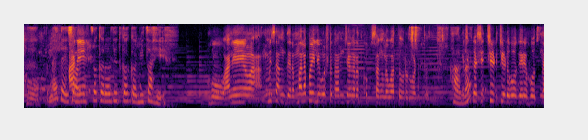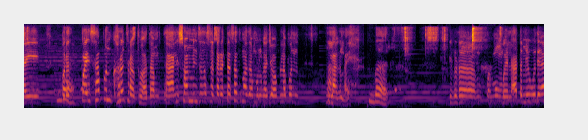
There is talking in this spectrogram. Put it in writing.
हो. नाही तितकं कमीच आहे. हो आणि मी सांगते ना मला पहिली गोष्ट तर आमच्या घरात खूप चांगलं वातावरण वाटतं. हा ना? म्हणजे कशी चिडचिड वगैरे होत नाही. परत पैसा पण खरंच राहतो. आता आणि स्वामींचं जसं करायचं तसाच माझा मुलगा जॉबला पण. लागलाय. बर. तिकडं मुंबईला. आता मी उद्या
